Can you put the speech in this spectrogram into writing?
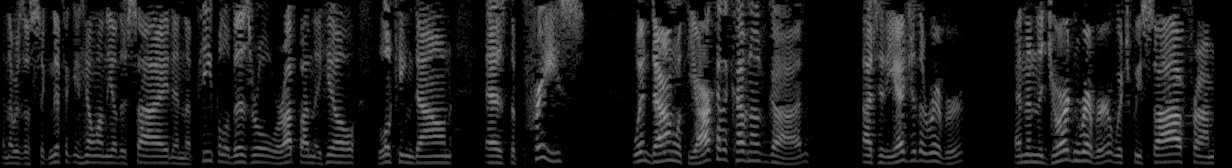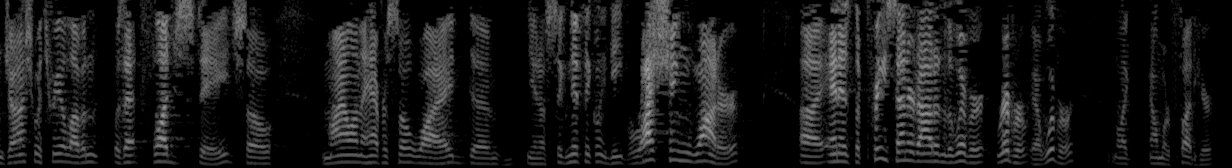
and there was a significant hill on the other side, and the people of Israel were up on the hill looking down as the priests went down with the Ark of the Covenant of God uh, to the edge of the river, and then the Jordan River, which we saw from Joshua 3:11, was at flood stage, so mile and a half or so wide, uh, you know, significantly deep, rushing water. Uh, and as the priests entered out into the river, river, river, like Elmer Fudd here,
